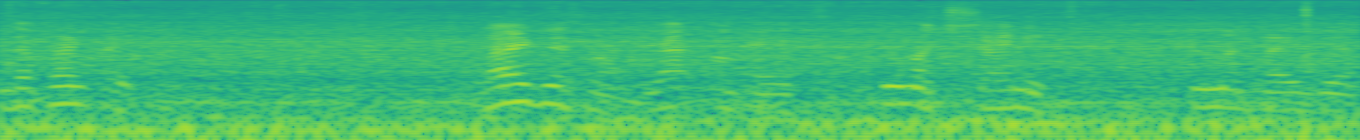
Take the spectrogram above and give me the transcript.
in the front page. Like this one, yeah. Okay, it's too much shiny, too much right there.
